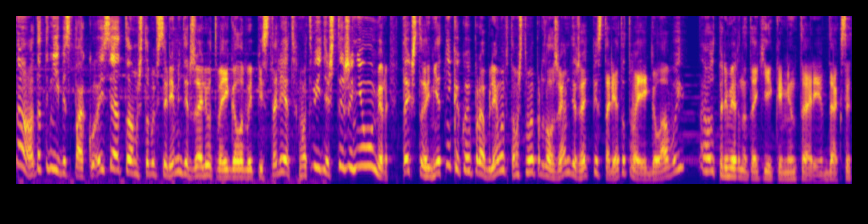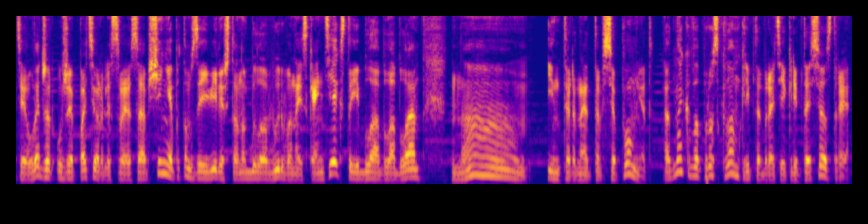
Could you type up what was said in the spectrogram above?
«Ну, да ты не беспокойся о том, чтобы все время держали у твоей головы пистолет. Вот видишь, ты же не умер, так что нет никакой проблемы в том, что мы продолжаем держать пистолет у твоей головы». А вот примерно такие комментарии. Да, кстати, Ledger уже потерли свое сообщение, а потом заявили, что оно было вырвано из контекста и бла-бла-бла. Но Интернет-то все помнит. Однако вопрос к вам, криптобратья и криптосестры.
